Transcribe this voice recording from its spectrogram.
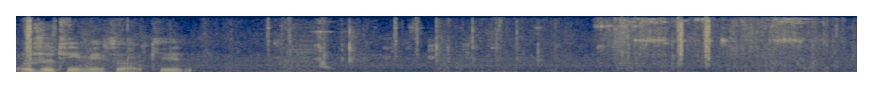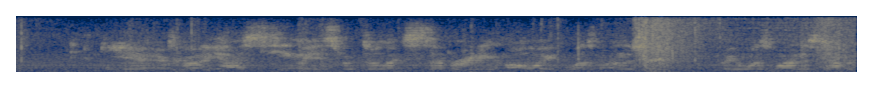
Where's your teammates at, kid? Yeah, everybody has teammates, but they're like separating. Oh wait, one's behind the tree. Wait, one's behind this cabin.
